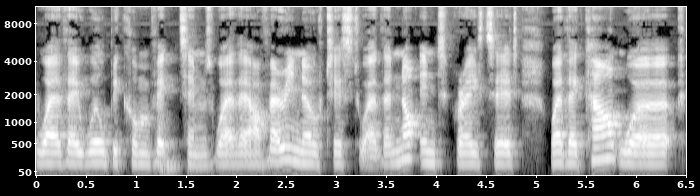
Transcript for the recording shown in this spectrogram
where they will become victims, where they are very noticed, where they're not integrated, where they can't work,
